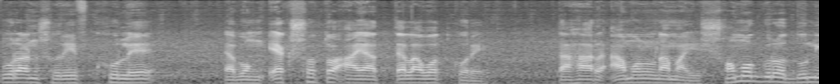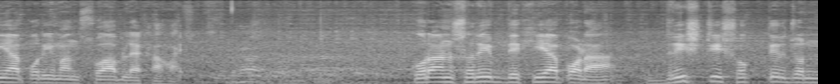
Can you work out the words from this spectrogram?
কোরআন শরীফ খুলে এবং একশত আয়াত তেলাওয়াত করে, তাহার আমল নামায় সমগ্র দুনিয়া পরিমাণ সোয়াব লেখা হয়। কোরআন শরীফ দেখিয়া পড়া দৃষ্টি শক্তির জন্য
